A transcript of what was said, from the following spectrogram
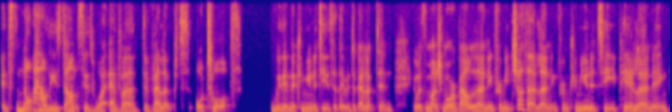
it's not how these dances were ever developed or taught within the communities that they were developed in. It was much more about learning from each other, learning from community, peer learning,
